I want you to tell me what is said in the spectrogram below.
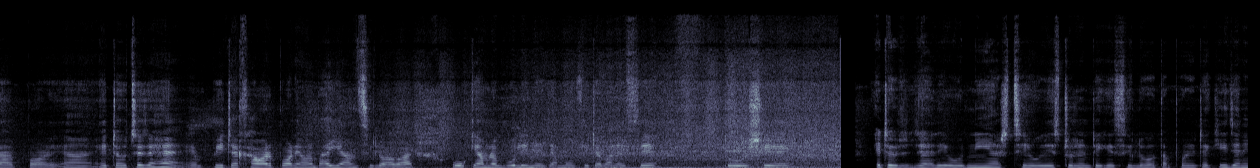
তারপর এটা হচ্ছে যে হ্যাঁ পিঠা খাওয়ার পরে আমার ভাই আনছিল আবার, ওকে আমরা বলি নি যে আম্মু পিঠা বানাইছে। তো সে, এটা হচ্ছে ও নিয়ে আসছে, ও রেস্টুরেন্টে গেছিল, তারপর এটা কি জানি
